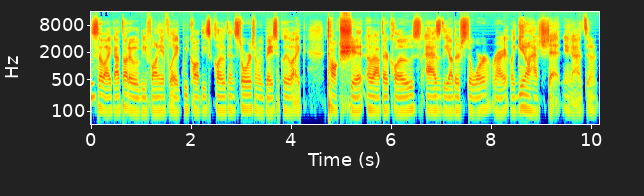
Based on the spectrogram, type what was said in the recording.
So like I thought it would be funny if like we called these clothing stores and we basically like talk shit about their clothes as the other store, right? Like you don't have shit, you guys don't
